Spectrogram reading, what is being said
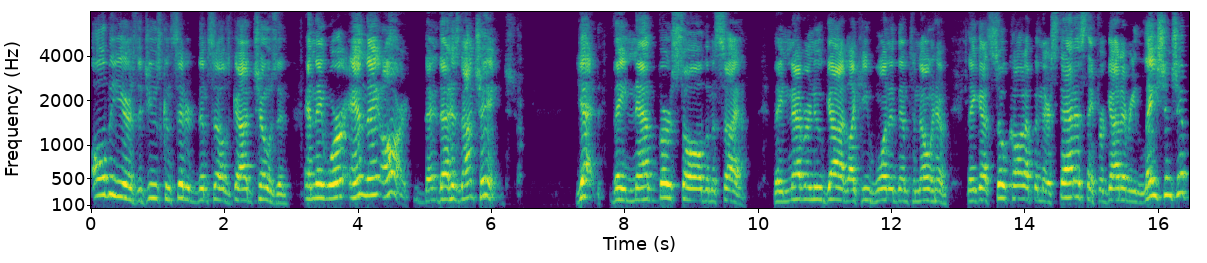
all the years the Jews considered themselves God chosen, and they were and they are. That, that has not changed. Yet they never saw the Messiah. They never knew God like He wanted them to know Him. They got so caught up in their status, they forgot a relationship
